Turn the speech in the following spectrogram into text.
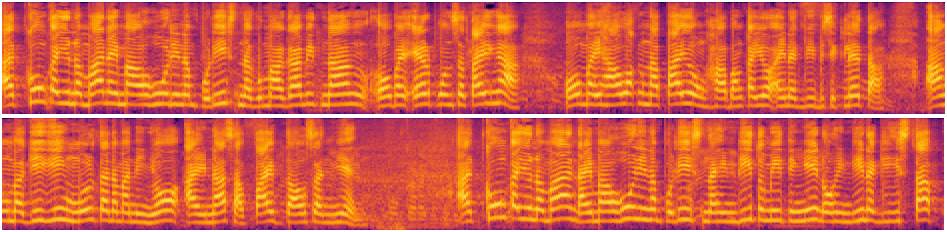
At kung kayo naman ay mahuhuli ng pulis na gumagamit ng o may earphone sa tainga o may hawak na payong habang kayo ay nagbibisikleta, ang magiging multa naman ninyo ay nasa 5,000 yen. At kung kayo naman ay mahuli ng pulis na hindi tumitingin o hindi nag stop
